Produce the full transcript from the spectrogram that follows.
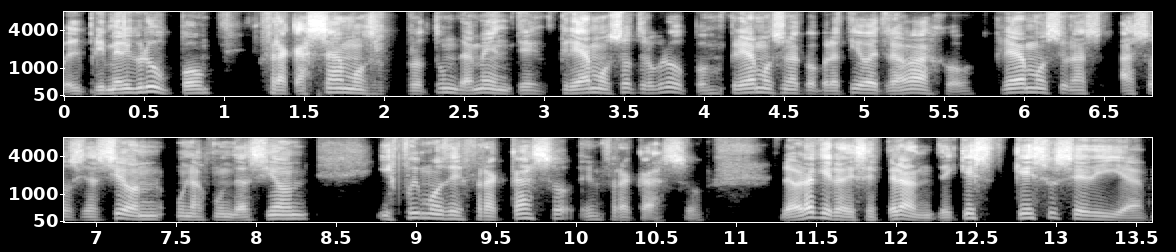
el primer grupo, fracasamos rotundamente, creamos otro grupo, creamos una cooperativa de trabajo, creamos una asociación, una fundación y fuimos de fracaso en fracaso. La verdad que era desesperante. ¿Qué, qué sucedía?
